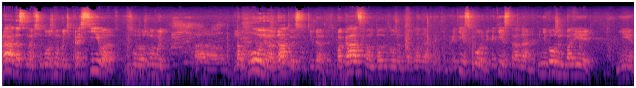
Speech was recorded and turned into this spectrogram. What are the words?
радостно, все должно быть красиво, все должно быть э, наполнено, да, то есть у тебя, то есть богатством должен обладать каким-то. Какие скорби, какие страдания? Ты не должен болеть. Нет.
